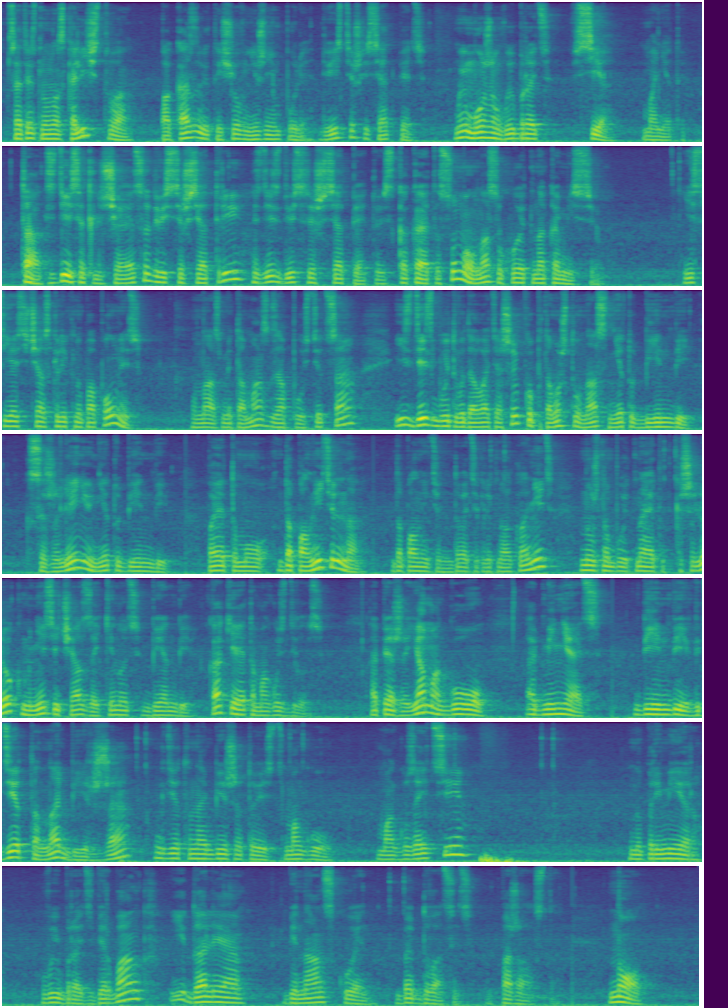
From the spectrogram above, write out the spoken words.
Соответственно, у нас количество показывает еще в нижнем поле 265. Мы можем выбрать все монеты. Так, здесь отличается 263, здесь 265. То есть какая-то сумма у нас уходит на комиссию. Если я сейчас кликну пополнить, у нас MetaMask запустится. И здесь будет выдавать ошибку, потому что у нас нету BNB. К сожалению, нету BNB. Поэтому дополнительно, дополнительно, давайте кликну отклонить, нужно будет на этот кошелек мне сейчас закинуть BNB. Как я это могу сделать? Опять же, я могу обменять BNB где-то на бирже, где-то на бирже, то есть могу, могу зайти, например, выбрать Сбербанк и далее Binance Coin. BEP20, пожалуйста. Но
